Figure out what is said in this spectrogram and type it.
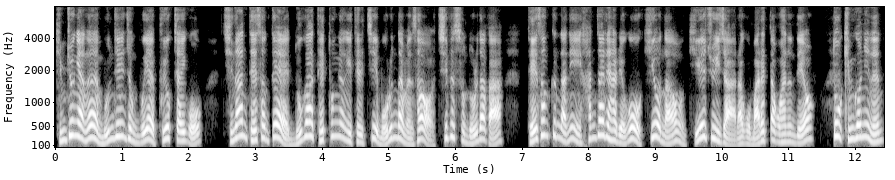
김종양은 문재인 정부의 부역자이고 지난 대선 때 누가 대통령이 될지 모른다면서 집에서 놀다가 대선 끝나니 한자리 하려고 기어 나온 기회주의자라고 말했다고 하는데요. 또 김건희는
